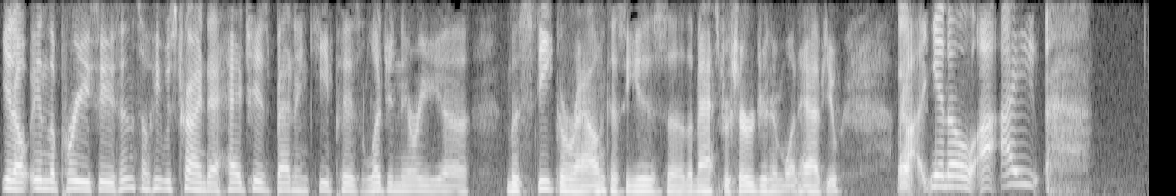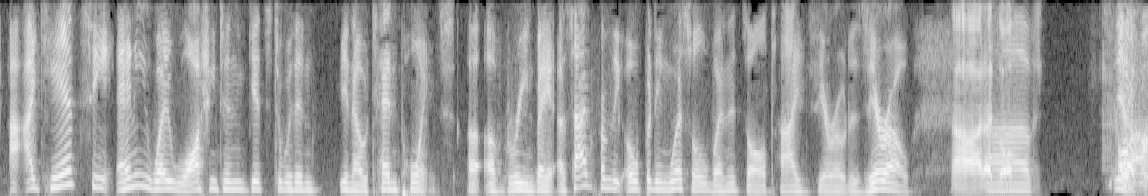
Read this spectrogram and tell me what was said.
you know, in the preseason, so he was trying to hedge his bet and keep his legendary uh, mystique around because he is uh, the master surgeon and what have you. Yeah. Uh, you know, I, I I can't see any way Washington gets to within you know ten points uh, of Green Bay aside from the opening whistle when it's all tied zero to zero. Ah, that's all. Uh, You, know,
